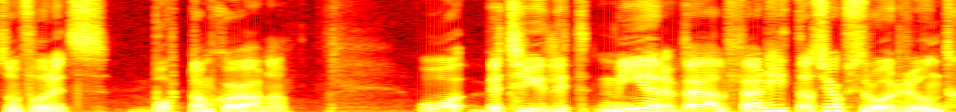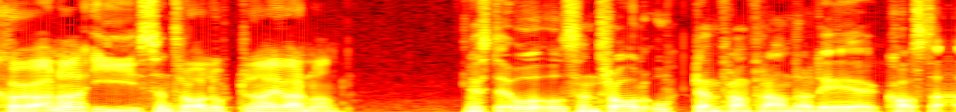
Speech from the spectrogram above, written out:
som funnits bortom sjöarna. Och betydligt mer välfärd hittas ju också då runt sjöarna i centralorterna i Värmland. Just det, och, och centralorten framför andra det är Karlstad.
